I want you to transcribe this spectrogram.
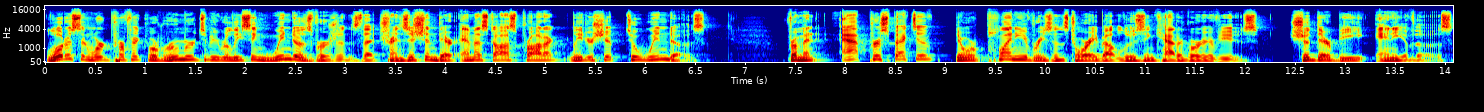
Lotus and WordPerfect were rumored to be releasing Windows versions that transitioned their MS DOS product leadership to Windows. From an app perspective, there were plenty of reasons to worry about losing category reviews, should there be any of those.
